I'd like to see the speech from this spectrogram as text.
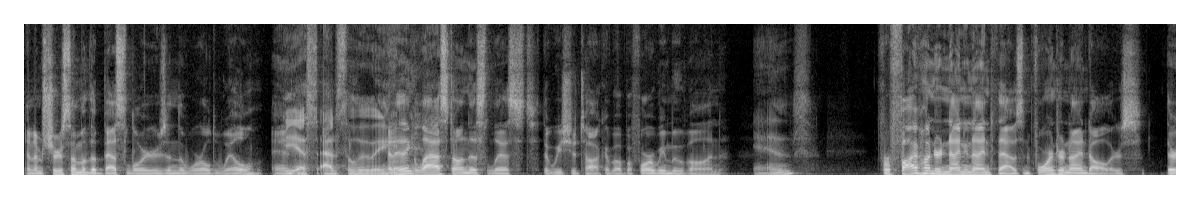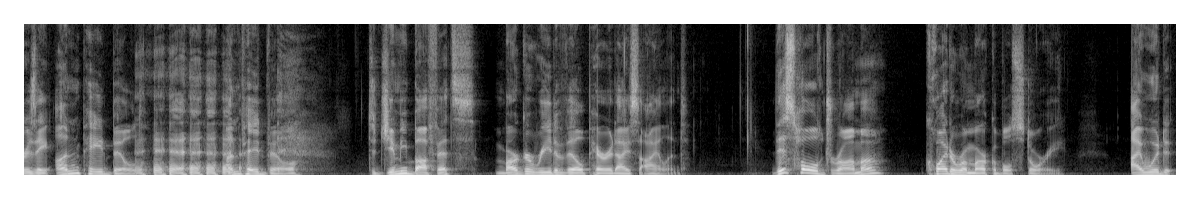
And I'm sure some of the best lawyers in the world will. And, Yes, absolutely. And I think last on this list that we should talk about before we move on, Is for five hundred ninety nine thousand four hundred nine dollars, there is a unpaid bill, unpaid bill to Jimmy Buffett's Margaritaville Paradise Island. This whole drama, quite a remarkable story. I would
